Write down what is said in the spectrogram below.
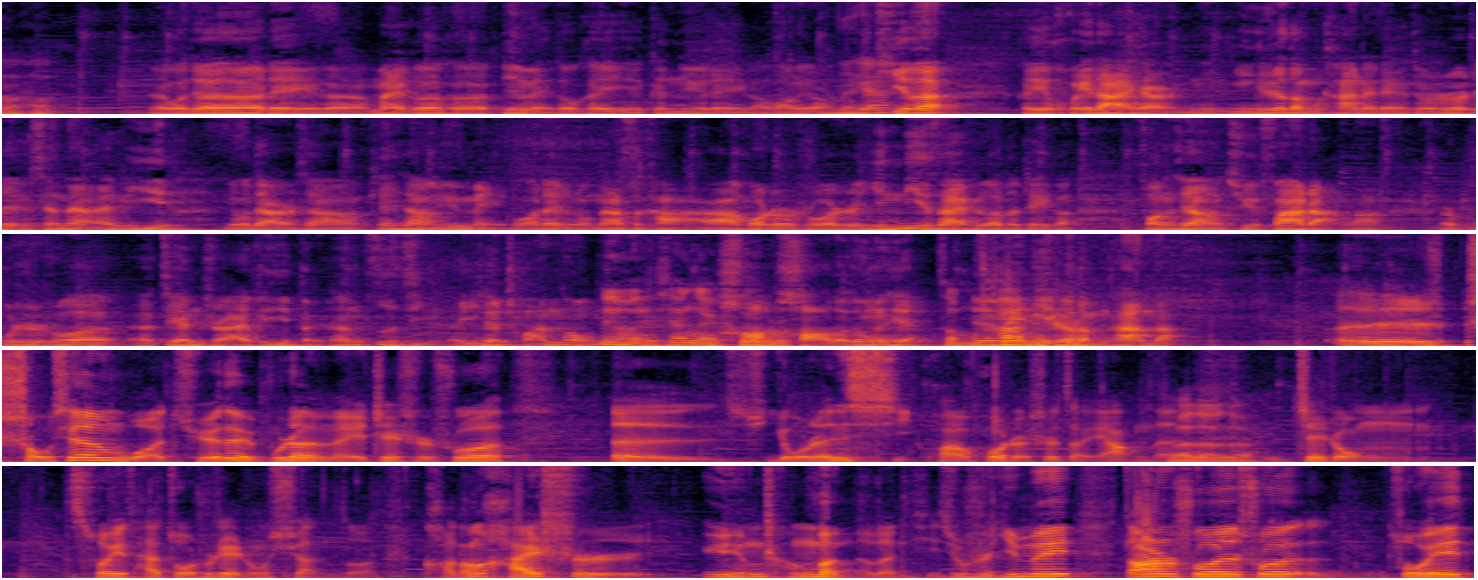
我觉得这个麦哥和斌伟都可以根据这个网友的提问，可以回答一下，你你是怎么看的这个？就是说，这个现在 F 一有点像偏向于美国的这种纳斯卡啊，或者说是印地赛车的这个方向去发展了，而不是说呃坚持 F 一本身自己的一些传统的另外先给好说说好的东西。怎么因为你是怎么看的？呃，首先我绝对不认为这是说，呃，有人喜欢或者是怎样的对对对，这种，所以才做出这种选择，可能还是运营成本的问题。就是因为，当然说说作为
